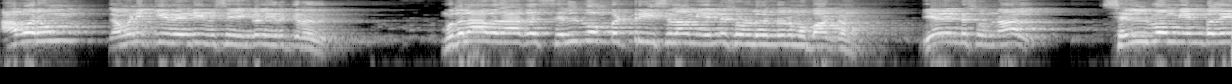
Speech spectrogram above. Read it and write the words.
அவரும் கவனிக்க வேண்டிய விஷயங்கள் இருக்கிறது. முதலாவதாக செல்வம் பற்றி இஸ்லாம் என்ன சொல்லுதுன்னு நம்ம பார்க்கணும். ஏன் என்று சொன்னால் செல்வம் என்பதே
